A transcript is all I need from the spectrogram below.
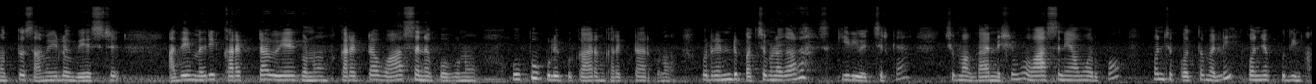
மொத்த சமையலும் வேஸ்ட்டு அதே மாதிரி கரெக்டாக வேகணும் கரெக்டாக வாசனை போகணும். உப்பு புளிப்பு காரம் கரெக்டாக இருக்கணும். ஒரு ரெண்டு பச்சை மிளகாவை கீறி வச்சுருக்கேன். சும்மா கார்னிஷும் வாசனையாகவும் இருக்கும். கொஞ்சம் கொத்தமல்லி கொஞ்சம் புதினா.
